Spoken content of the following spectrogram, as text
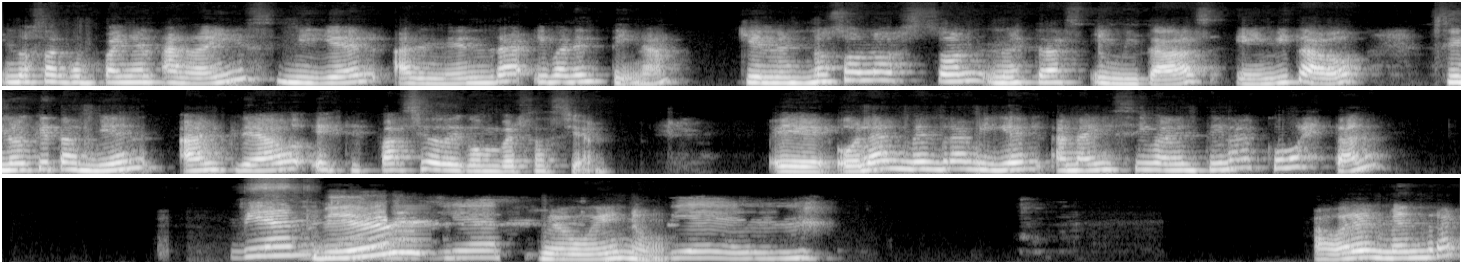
nos acompañan Anaís, Miguel, Almendra y Valentina, quienes no solo son nuestras invitadas e invitados, sino que también han creado este espacio de conversación. Eh, hola Almendra, Miguel, Anaís y Valentina, ¿cómo están? Bien. Bien. Qué bueno. Bien. Ahora Almendra.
